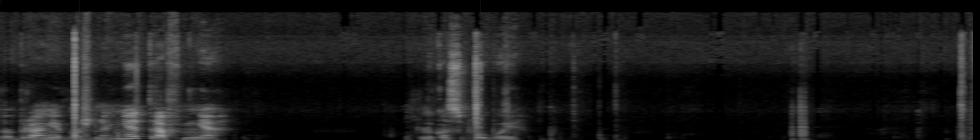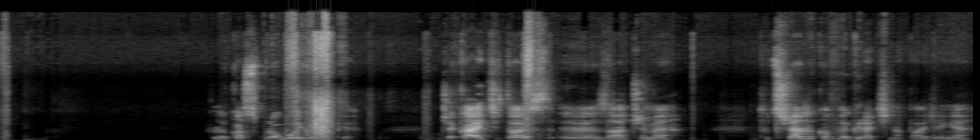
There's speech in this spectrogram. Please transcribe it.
Dobra, nieważne. Nie traf mnie. Tylko spróbuj. Tylko spróbuj, chłopie. Czekajcie, to jest... Yy, zobaczymy. Tu trzeba tylko wygrać na padzie, nie?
